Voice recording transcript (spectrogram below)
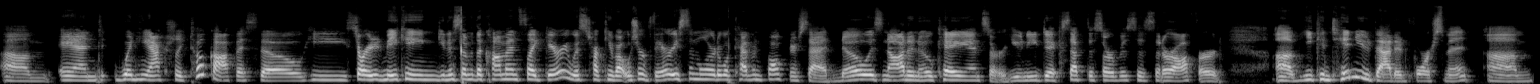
Um, and when he actually took office, though, he started making, you know, some of the comments like Gary was talking about, which are very similar to what Kevin Faulconer said. No is not an okay answer. You need to accept the services that are offered. Um, he continued that enforcement. Um,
